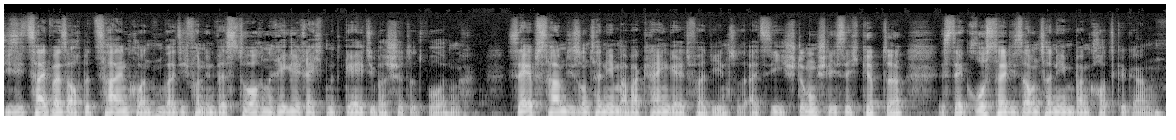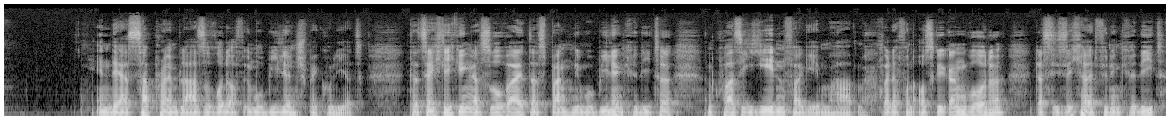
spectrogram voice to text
die sie zeitweise auch bezahlen konnten, weil sie von Investoren regelrecht mit Geld überschüttet wurden. Selbst haben diese Unternehmen aber kein Geld verdient und als die Stimmung schließlich kippte, ist der Großteil dieser Unternehmen bankrott gegangen. In der Subprime-Blase wurde auf Immobilien spekuliert. Tatsächlich ging es so weit, dass Banken Immobilienkredite an quasi jeden vergeben haben, weil davon ausgegangen wurde, dass die Sicherheit für den Kredit,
